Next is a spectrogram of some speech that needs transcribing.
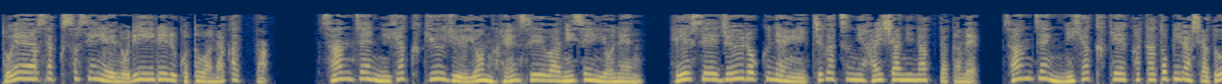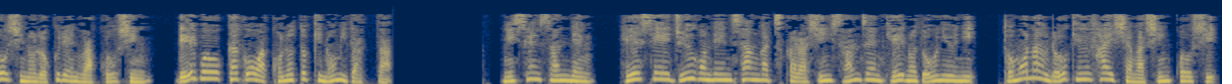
都営浅草線へ乗り入れることはなかった。3294編成は2004年、平成16年1月に廃車になったため、3200系片扉車同士の6連は更新、冷房化後はこの時のみだった。2003年、平成15年3月から新3000系の導入に伴う老朽廃車が進行し、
